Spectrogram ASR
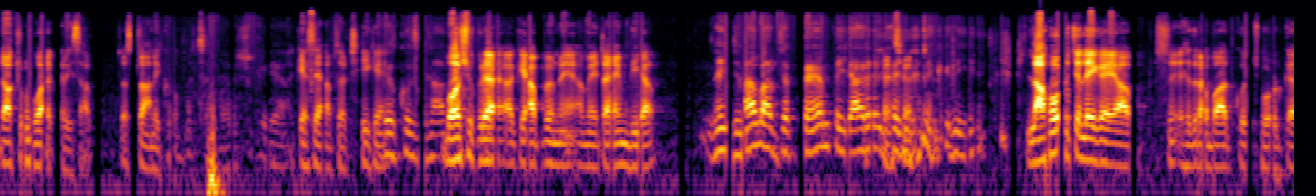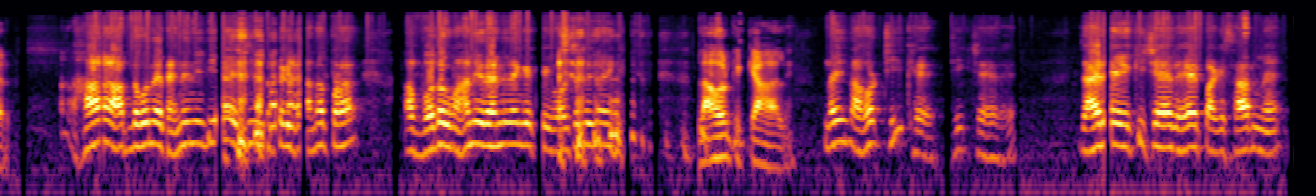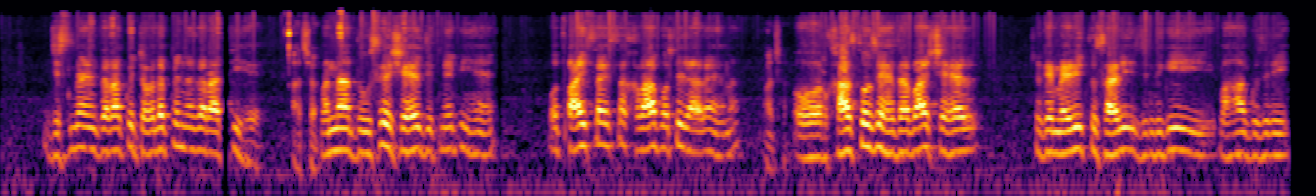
ڈاکٹر مبارک علی صاحب السلام علیکم اچھا شکریہ کیسے آپ سر ٹھیک ہیں بالکل جناب بہت شکریہ کہ آپ نے ہمیں ٹائم دیا نہیں جناب آپ جب ٹائم تیار ہے کے لیے لاہور چلے گئے آپ حیدرآباد کو چھوڑ کر ہاں آپ لوگوں نے رہنے نہیں دیا اس لیے جانا پڑا اب وہ لوگ وہاں نہیں رہنے دیں گے کوئی اور چلے جائیں گے لاہور کے کیا حال ہیں؟ نہیں لاہور ٹھیک ہے ٹھیک شہر ہے۔ ظاہر ہے ایک ہی شہر ہے پاکستان میں جس میں ذرا کچھ ڈیولپمنٹ نظر آتی ہے۔ اچھا۔ ورنہ دوسرے شہر جتنے بھی ہیں وہ تو آہستہ آہستہ خراب ہوتے جا رہے ہیں نا۔ اچھا۔ اور خاص طور سے حیدرآباد شہر چونکہ میری تو ساری زندگی وہاں گزری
